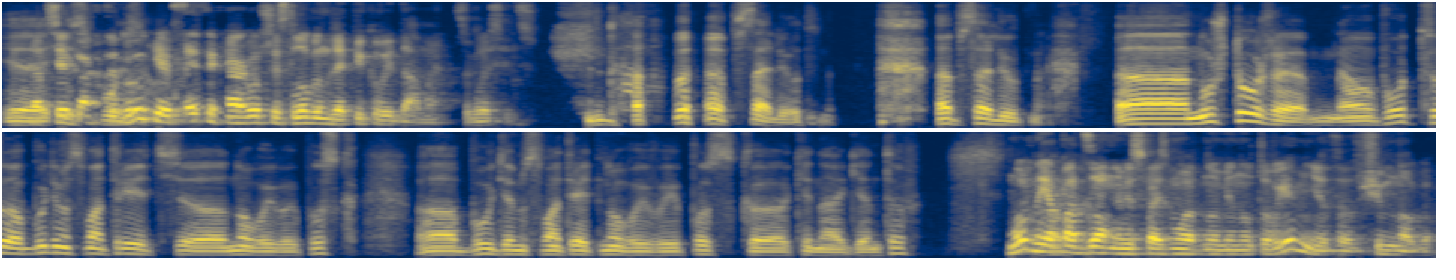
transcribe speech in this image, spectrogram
э, да, все карты в руки, это хороший слоган для пиковой дамы, согласитесь. Да, абсолютно. Абсолютно. А, ну что же, а, вот э, будем смотреть э, новый выпуск, а, будем смотреть новый выпуск э, киноагентов. Можно я под занавес возьму одну минуту времени? Это очень много.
